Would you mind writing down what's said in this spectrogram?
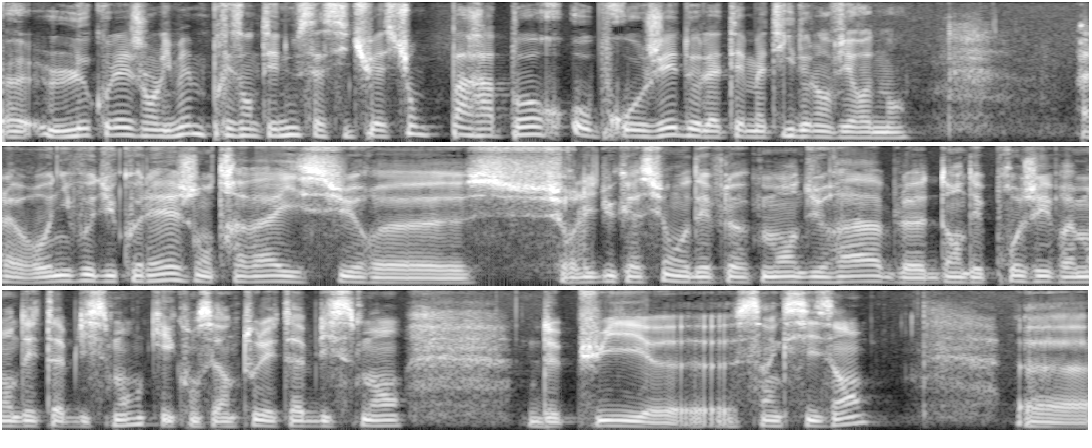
Euh, le collège en lui-même, présentez-nous sa situation par rapport au projet de la thématique de l'environnement. Alors au niveau du collège, on travaille sur, euh, sur l'éducation au développement durable dans des projets vraiment d'établissement qui concernent tout l'établissement depuis euh, 5-6 ans. Euh,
